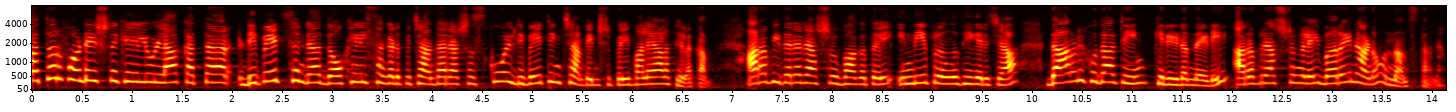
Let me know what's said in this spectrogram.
ഖത്തർ ഫൗണ്ടേഷന് കീഴിലുള്ള ഖത്തർ ഡിബേറ്റ് സെന്റർ ദോഹയിൽ സംഘടിപ്പിച്ച അന്താരാഷ്ട്ര സ്കൂൾ ഡിബേറ്റിംഗ് ചാമ്പ്യൻഷിപ്പിൽ മലയാള തിളക്കം അറബ് ഇതര രാഷ്ട്ര വിഭാഗത്തിൽ ഇന്ത്യയെ പ്രതിനിധീകരിച്ച ദാറുൽ ഹുദ ടീം കിരീടം നേടി അറബ് രാഷ്ട്രങ്ങളിൽ ബഹ്റൈനാണ് ഒന്നാം സ്ഥാനം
